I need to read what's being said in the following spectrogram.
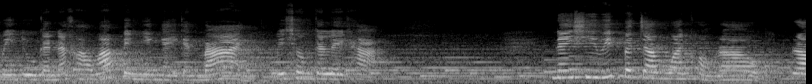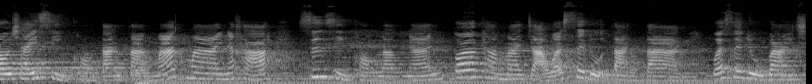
ไปดูกันนะคะว่าเป็นยังไงกันบ้างไปชมกันเลยค่ะ ในชีวิตประจำวันของเรา เราใช้สิ่งของต่างๆมากมายนะคะ ซึ่งสิ่งของเหล่านั้นก็ทำมาจากวัสดุต่างๆ วัสดุบางช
